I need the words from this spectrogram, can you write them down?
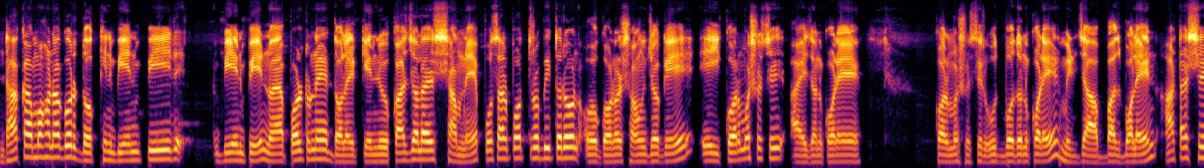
ঢাকা মহানগর দক্ষিণ বিএনপির, বিএনপি নয়াপল্টনে দলের কেন্দ্রীয় কার্যালয়ের সামনে প্রচারপত্র বিতরণ ও গণসংযোগে এই কর্মসূচির আয়োজন করে। কর্মসূচির উদ্বোধন করে মির্জা আব্বাস বলেন, আঠাশে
